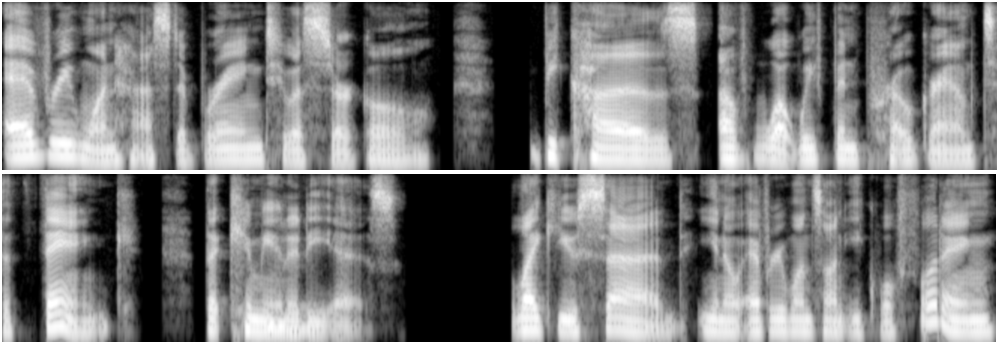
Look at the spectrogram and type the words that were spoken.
everyone has to bring to a circle because of what we've been programmed to think that community mm. is. Like you said, you know, everyone's on equal footing,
